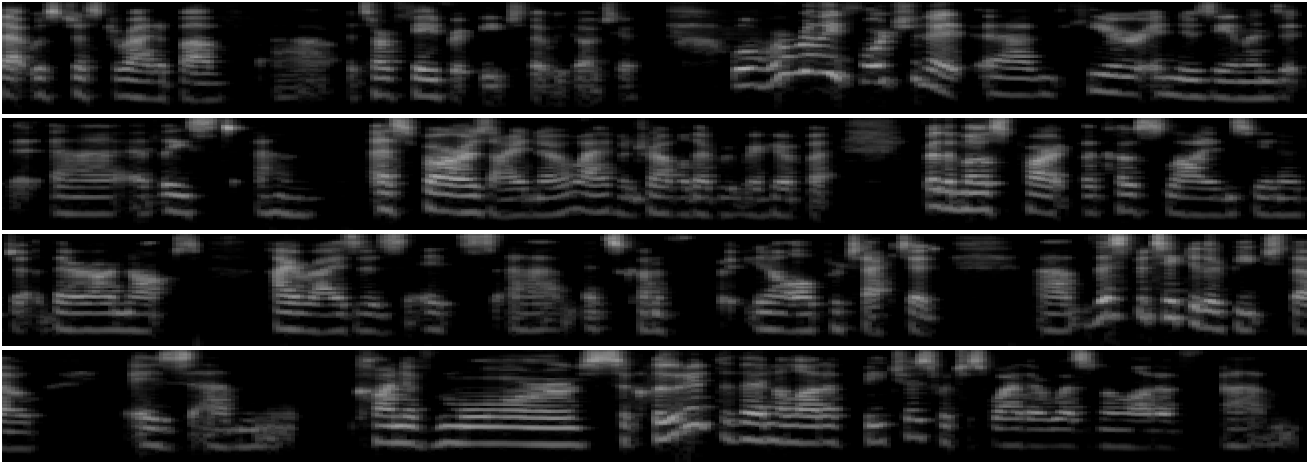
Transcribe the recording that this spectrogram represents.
that was just right above. Uh, it's our favorite beach that we go to. Well, we're really fortunate um, here in New Zealand, uh, at least um, as far as I know. I haven't traveled everywhere here, but for the most part, the coastlines, you know, there are not high rises. It's um, it's kind of you know all protected. Uh, this particular beach, though, is um, kind of more secluded than a lot of beaches, which is why there wasn't a lot of um,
